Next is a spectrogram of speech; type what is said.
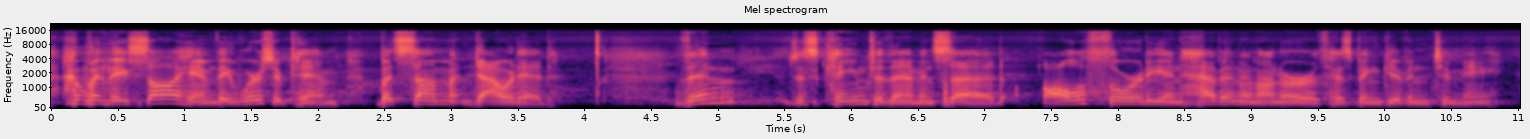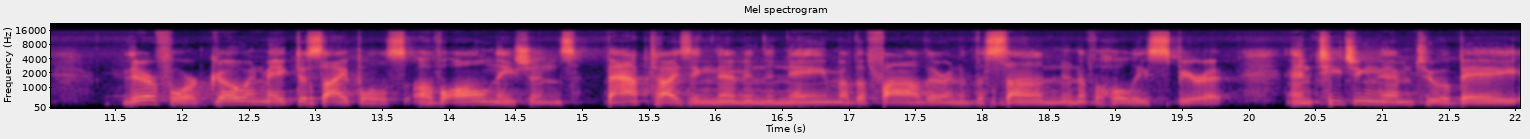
when they saw him, they worshiped him, but some doubted. Then Jesus came to them and said, All authority in heaven and on earth has been given to me. Therefore, go and make disciples of all nations, baptizing them in the name of the Father and of the Son and of the Holy Spirit, and teaching them to obey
